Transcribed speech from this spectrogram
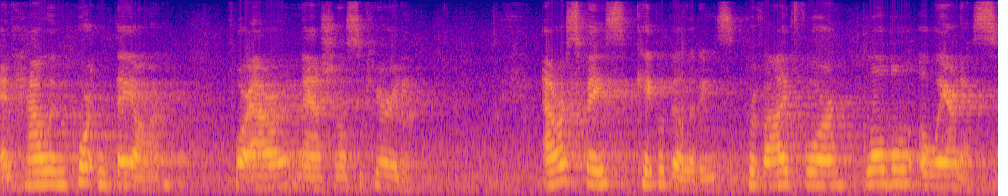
and how important they are for our national security. Our space capabilities provide for global awareness,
